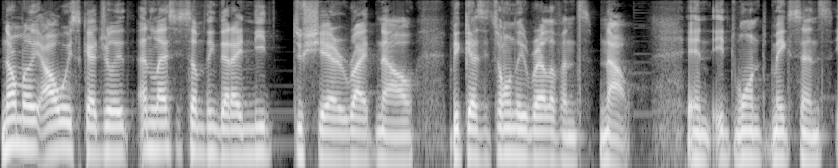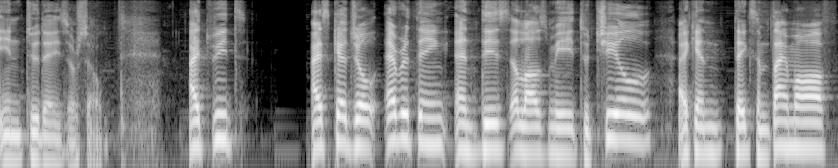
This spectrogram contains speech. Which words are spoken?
Normally, I always schedule it unless it's something that I need to share right now because it's only relevant now and it won't make sense in two days or so. I tweet I schedule everything, and this allows me to chill. I can take some time off.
